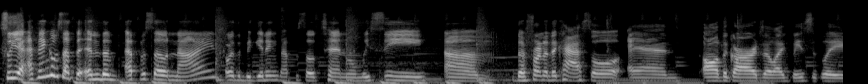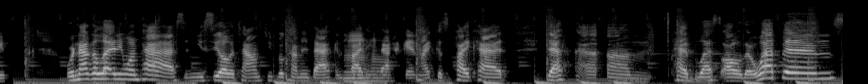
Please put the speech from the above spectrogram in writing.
so yeah, I think it was at the end of episode nine or the beginning of episode ten when we see um the front of the castle and all the guards are like basically we're not gonna let anyone pass. And you see all the townspeople coming back and fighting Mhm. back, and like, cause Pike had def uh, um had blessed all of their weapons.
